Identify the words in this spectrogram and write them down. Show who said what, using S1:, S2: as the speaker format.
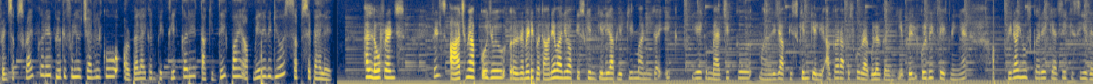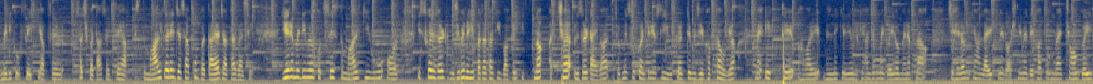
S1: Friends subscribe करें beautiful you channel को और बेल आइकन पे क्लिक करें ताकि देख पाएँ आप मेरे वीडियो सबसे पहले। हेलो फ्रेंड्स फ्रेंड्स आज मैं आपको जो रेमेडी बताने वाली हूँ आपकी स्किन के लिए, आप यकीन मानिएगा, एक, ये एक मैजिक मान लीजिए आपकी स्किन के लिए, अगर आप इसको रेगुलर करेंगे बिल्कुल भी फेक नहीं है। बिना यूज़ करे कैसे किसी रेमेडी को फेक या फिर सच बता सकते हैं? आप इस्तेमाल करें जैसे आपको बताया जाता है वैसे। ये रेमेडी मैं ख़ुद से इस्तेमाल की हूँ और इसका रिज़ल्ट मुझे भी नहीं पता था कि वाकई इतना अच्छा रिज़ल्ट आएगा। जब मैं इसको कंटिन्यूसली यूज़ करते, मुझे एक हफ़्ता हो गया। मैं एक थे हमारे मिलने के लिए उनके यहाँ जब मैं गई और मैंने अपना चेहरा उनके यहाँ लाइट में, रोशनी में देखा तो मैं चौंक गई।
